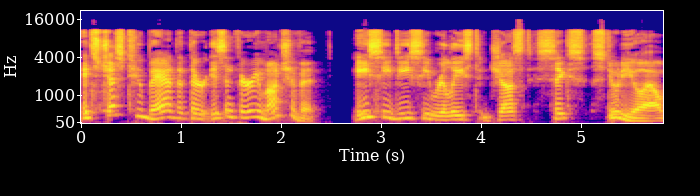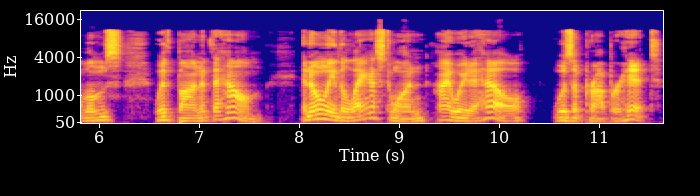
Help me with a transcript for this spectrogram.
It's just too bad that there isn't very much of it. ACDC released just six studio albums with Bon at the helm, and only the last one, Highway to Hell, was a proper hit.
